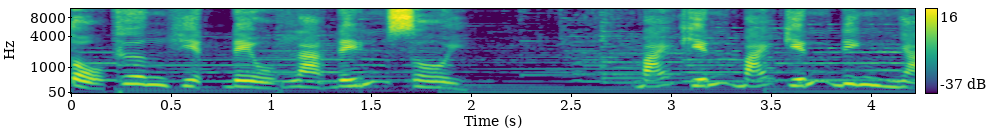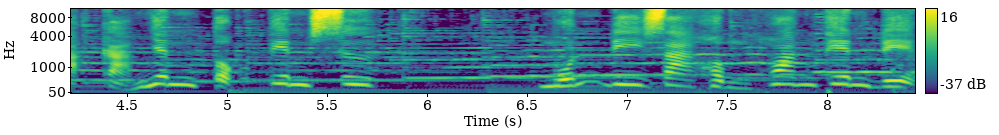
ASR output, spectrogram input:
tổ thương hiệt đều là đến rồi. Bái kiến bái kiến đinh nhạc cả nhân tộc tiên sư. Muốn đi ra hồng hoang thiên địa.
